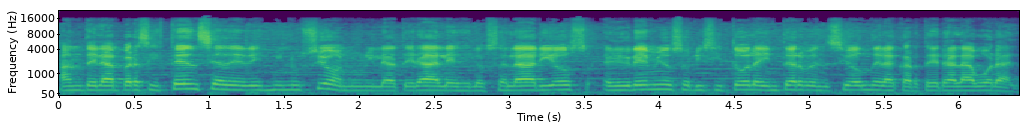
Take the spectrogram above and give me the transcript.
ante la persistencia de disminución unilaterales de los salarios, el gremio solicitó la intervención de la cartera laboral.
